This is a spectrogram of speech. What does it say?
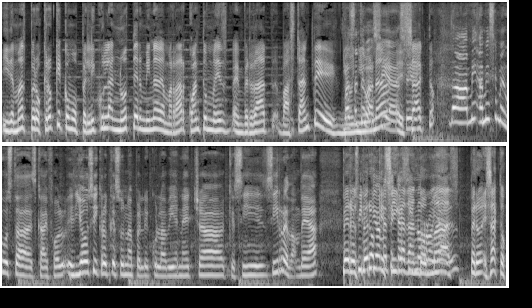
y demás, pero creo que como película no termina de amarrar. Quantum es en verdad bastante, Bastante ñoñona, vacía, sí. exacto. No, a mí, a mí sí me gusta Skyfall. Y yo sí creo que es una película bien hecha, que sí, sí redondea. Pero espero que siga Casino dando más. Pero exacto,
